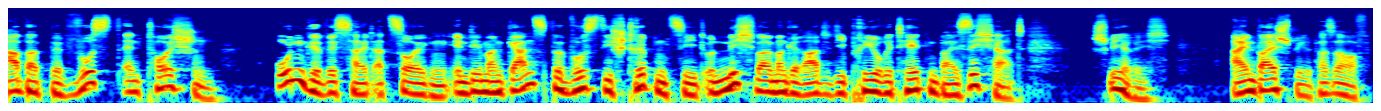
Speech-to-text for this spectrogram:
aber bewusst enttäuschen, Ungewissheit erzeugen, indem man ganz bewusst die Strippen zieht und nicht, weil man gerade die Prioritäten bei sich hat. Schwierig. Ein Beispiel, pass auf.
